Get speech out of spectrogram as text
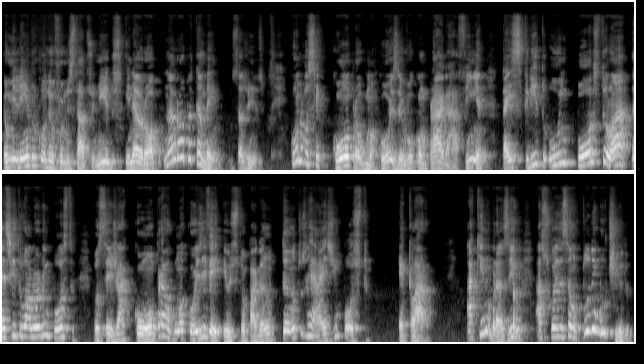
Eu me lembro quando eu fui nos Estados Unidos e na Europa, na Europa também, nos Estados Unidos. Quando você compra alguma coisa, eu vou comprar a garrafinha, tá escrito o imposto lá, tá escrito o valor do imposto. Você já compra alguma coisa e vê, eu estou pagando tantos reais de imposto. É claro. Aqui no Brasil, as coisas são tudo embutido.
